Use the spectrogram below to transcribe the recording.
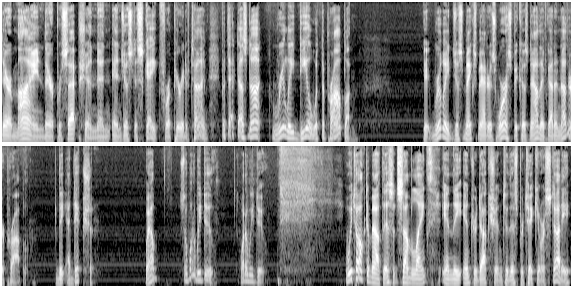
their mind, their perception, and, and just escape for a period of time. But that does not really deal with the problem. It really just makes matters worse because now they've got another problem the addiction. Well, so what do we do? What do we do? We talked about this at some length in the introduction to this particular study,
